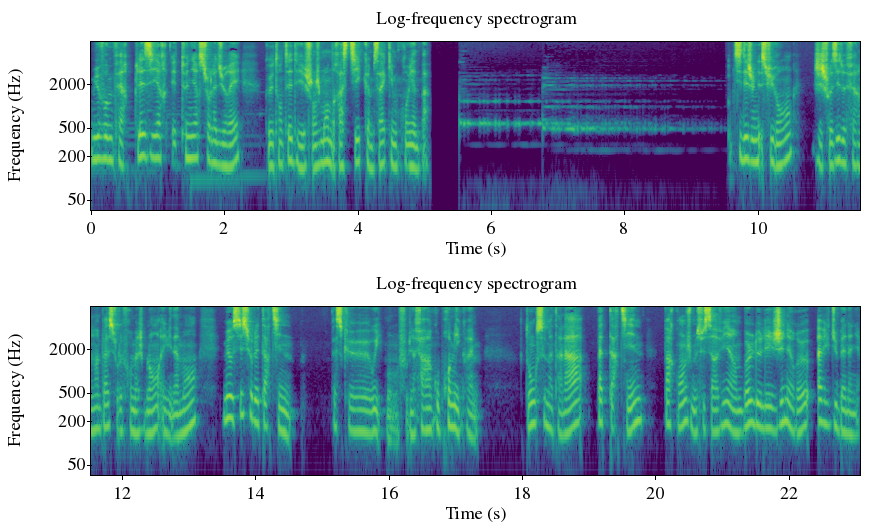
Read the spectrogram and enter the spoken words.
mieux vaut me faire plaisir et tenir sur la durée que tenter des changements drastiques comme ça qui me conviennent pas. Au petit déjeuner suivant, j'ai choisi de faire l'impasse sur le fromage blanc, évidemment, mais aussi sur les tartines. Parce que oui, bon, faut bien faire un compromis quand même. Donc ce matin-là, pas de tartines. Par contre, je me suis servi un bol de lait généreux avec du banania.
